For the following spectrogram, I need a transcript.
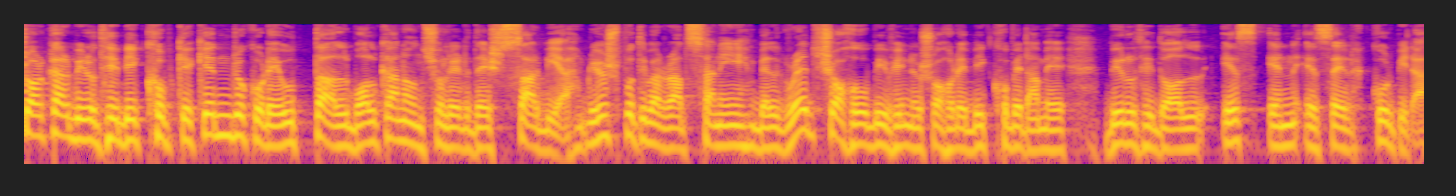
সরকার বিরোধী বিক্ষোভকে কেন্দ্র করে উত্তাল বলকান অঞ্চলের দেশ সার্বিয়া। বৃহস্পতিবার রাজধানী বেলগ্রেড সহ বিভিন্ন শহরে বিক্ষোভে নামে বিরোধী দল এসএনএস এর কর্মীরা।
